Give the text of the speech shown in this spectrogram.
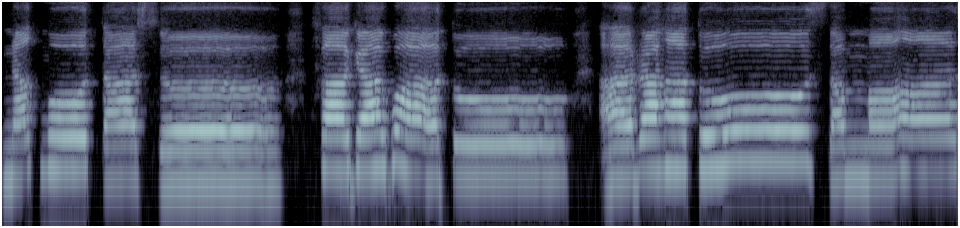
namo tassa phagavato arahato samma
